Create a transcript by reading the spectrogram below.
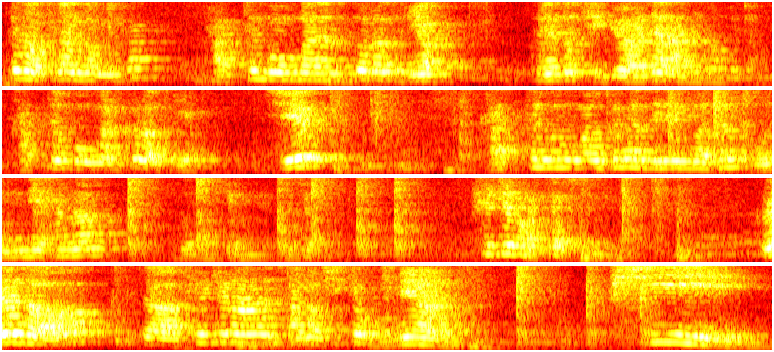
그래서 어떻게 하는 겁니까? 같은 공간으로 끌어들여. 그래서 비교하지 않는 겁니다. 같은 공간을 끌어들여. 즉 같은 공간 끌어들이는 것은 온리 하나 이거밖에 없네. 그죠? 표준화밖에 없습니다. 그래서 자 표준화는 작업시켜 보면 P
